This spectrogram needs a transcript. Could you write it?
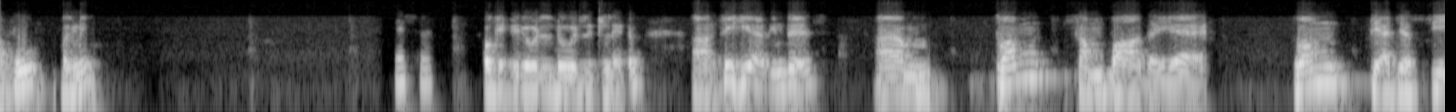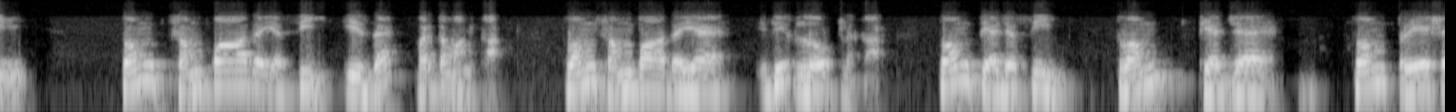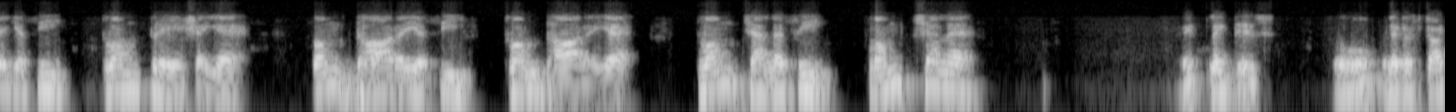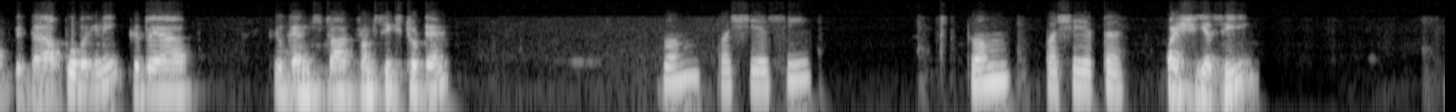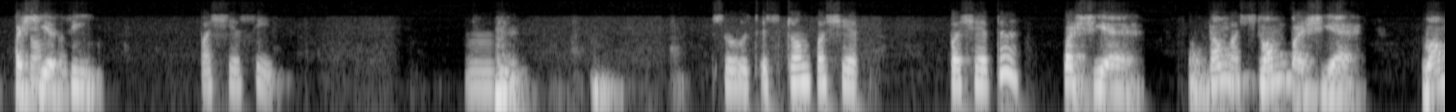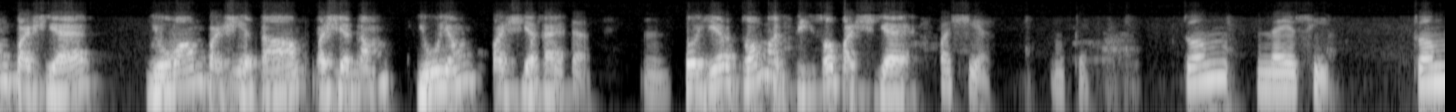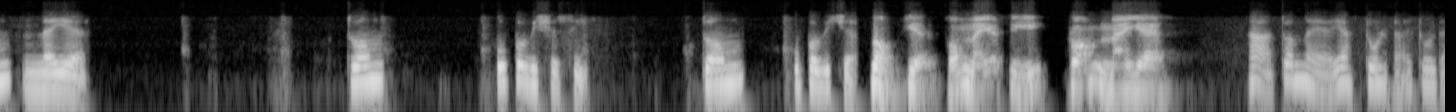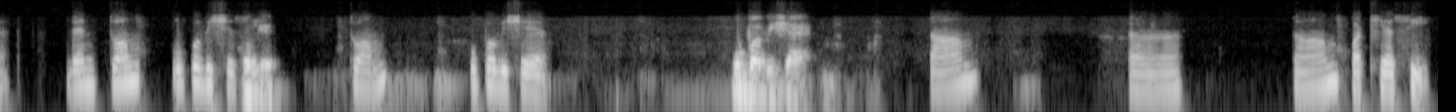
अपु भगिनि yes sir okay you will do it little later uh, see here in this um tvam sampadaya tvam tyajasi tvam sampadayasi is the vartamana kal tvam sampadaya iti lot lakar त्वं त्यजसि त्वं त्यज त्वं प्रेषयसि त्वं प्रेषय त्वं धारयसि त्वं धारय त्वं चलसि त्वं चल right like this so let us start with the apu bagini kripaya you can start from 6 to 10 त्वं पश्यसि त्वं पश्यत। पश्यसि पश्यसि। पश्यसि। so it's त्वं पश्य पश्यत? पश्य। तं त्वं पश्य। त्वं पश्य। युवां पश्यतां पश्यतं यूयं पश्यत। सो हियर् त्वम् अस्ति सो पश्य पश्य ओके त्वं नयसि त्वं नय त्वम् उपविशसि त्वम् उपविश no here tvam nayasi tvam naya ha tvam naya yeah told i told that then tvam upavishasi okay tvam upavishaya उपविश ताम् तां पठ्यसि।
